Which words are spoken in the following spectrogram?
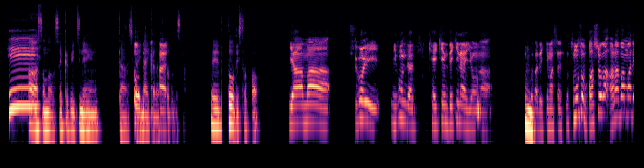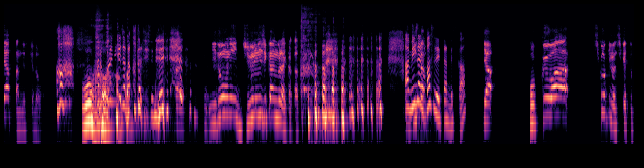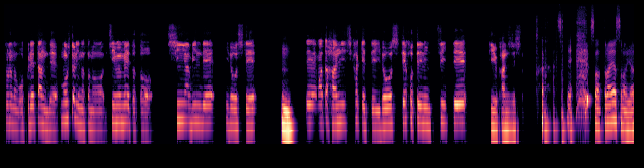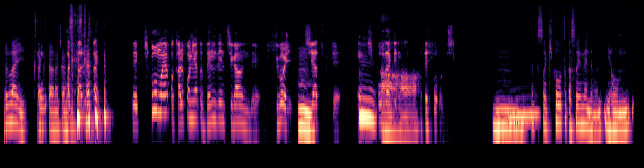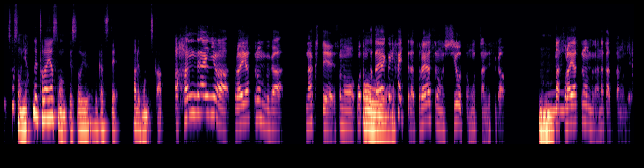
へえああ、。その、せっかく1年間しかいないからってことですか？えーどうでしたか？いやーまあ、すごい日本では経験できないようなことができましたね。そもそも場所がアラバマであったんですけど、あ、おカリフォルニアじゃなくかったですね。移動に12時間ぐらいかかって。あ、みんなでバスで行ったんですか？いや、僕は飛行機のチケット取るのが遅れたんで、もう一人のそのチームメイトと深夜便で移動して、うん。で、また半日かけて移動してホテルに着いてっていう感じでした。それ、そのトライアスロンやる前にクタクタな感じですかね。で、気候もやっぱカリフォルニアと全然違うんで、すごいうん蒸し暑くて、うん気候だけで。勝てそうでした。うん。やっぱそう気候とかそういう面でも日本、そもそも日本でトライアスロンってそういう部活ってあるもんですか？あ反対にはトライアスロン部がなくて、その、もともと大学に入ったらトライアスロンをしようと思ったんですが、うん。まあトライアスロン部がなかったので、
